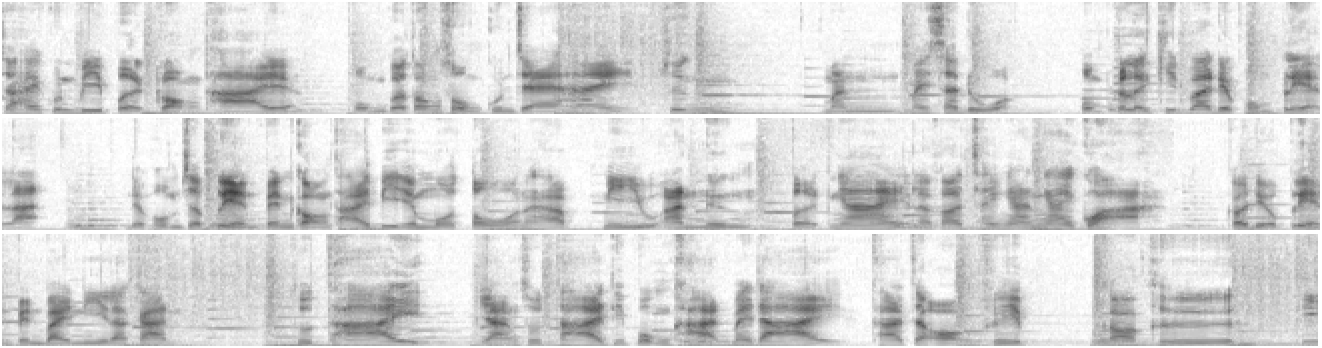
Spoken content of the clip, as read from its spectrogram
จะให้คุณบีเปิดกล่องท้ายอะผมก็ต้องส่งกุญแจให้ ซึ่งมันไม่สะดวก ผมก็เลยคิดว่าเดี๋ยวผมเปลี่ยนละ เดี๋ยวผมจะเปลี่ยนเป็นกล่องท้าย BM Moto นะครับ มีอยู่อันหนึง เปิดง่ายแล้วก็ใช้งานง่ายกว่า ก็เดี๋ยวเปลี่ยนเป็นใบนี้แล้วกัน สุดท้ายอย่างสุดท้ายที่ผมขาดไม่ได้ ถ้าจะออกทริปก็คือที่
